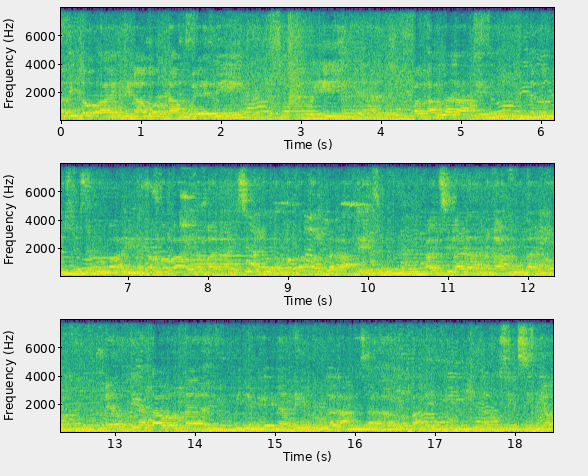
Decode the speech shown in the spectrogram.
At ito ay tinawag ng wedding ring. Pag ang lalaki, naggusto sa babae, at ang babae naman ay sinagot ang babae ang lalaki, at sila na, nangako na, no? Meron tinatawag na Singsing yun?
